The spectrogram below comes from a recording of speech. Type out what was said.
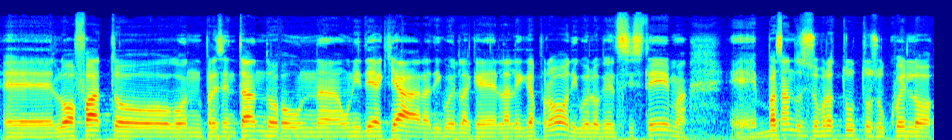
eh, lo ha fatto con- presentando un- un'idea chiara di quella che è la Lega Pro, di quello che è il sistema, e basandosi soprattutto su quello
